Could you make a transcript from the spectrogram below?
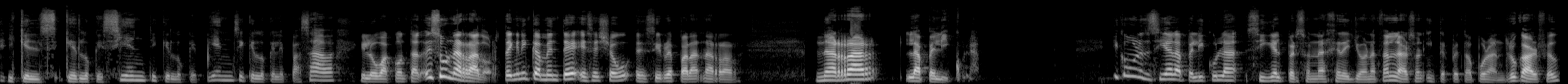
y qué es lo que siente, qué es lo que piensa y qué es lo que le pasaba y lo va contando. Es un narrador. Técnicamente ese show eh, sirve para narrar narrar la película. Y como les decía, la película sigue el personaje de Jonathan Larson, interpretado por Andrew Garfield,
